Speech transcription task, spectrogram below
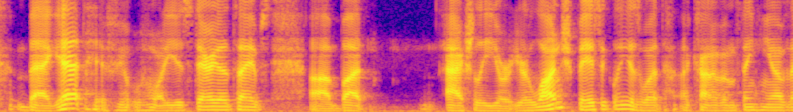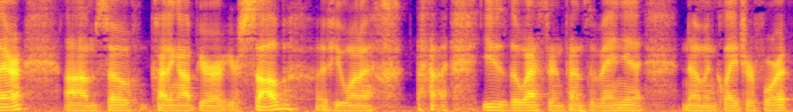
baguette, if you want to use stereotypes, uh, but actually your, your lunch basically is what I kind of am thinking of there. Um, so cutting up your, your sub, if you want to use the Western Pennsylvania nomenclature for it.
